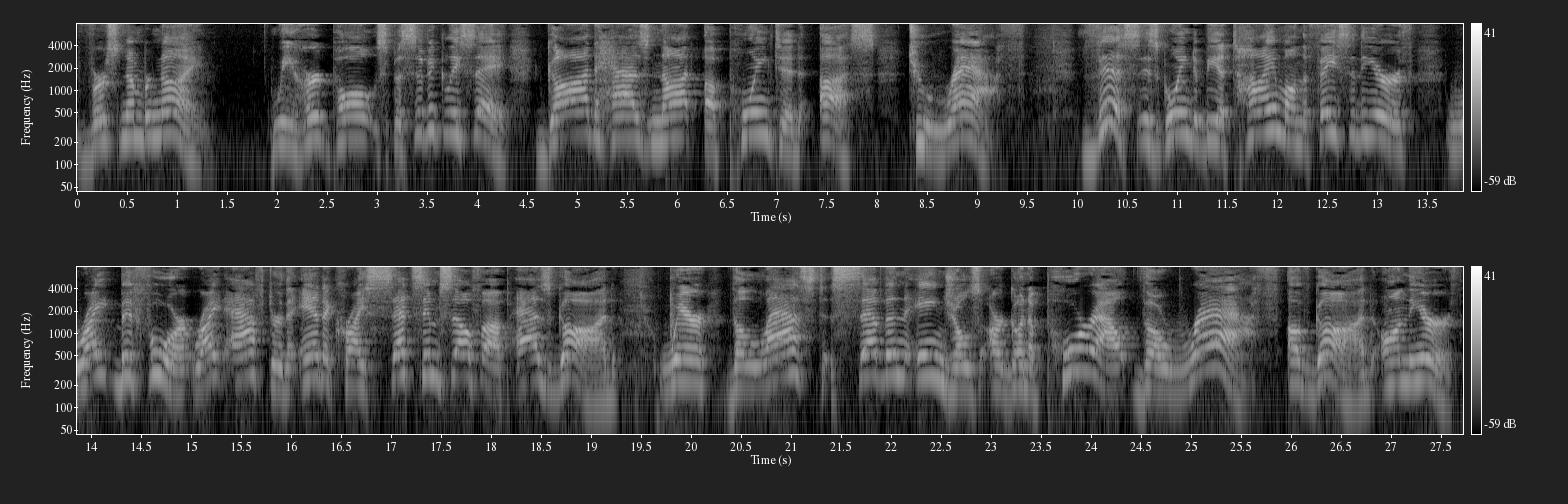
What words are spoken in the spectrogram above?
verse number 9 we heard Paul specifically say, God has not appointed us to wrath. This is going to be a time on the face of the earth right before, right after the Antichrist sets himself up as God, where the last seven angels are going to pour out the wrath of God on the earth.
